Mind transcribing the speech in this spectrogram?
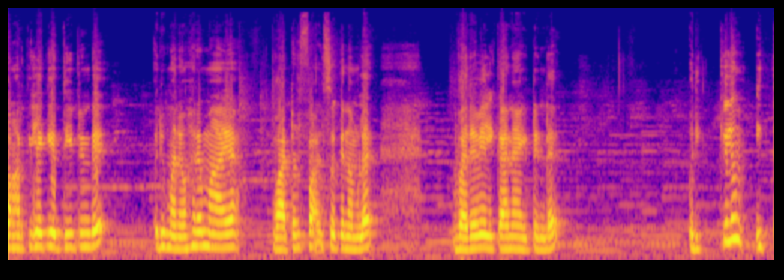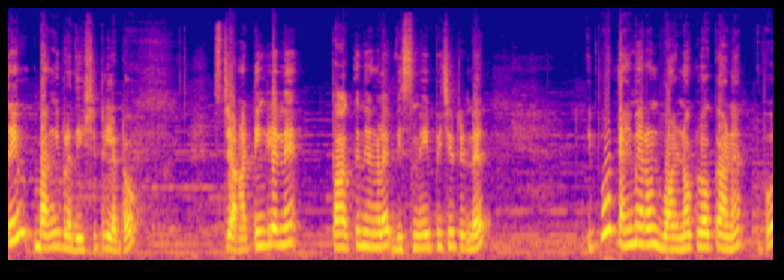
പാർക്കിലേക്ക് എത്തിയിട്ടുണ്ട്. ഒരു മനോഹരമായ വാട്ടർഫാൾസൊക്കെ നമ്മളെ വരവേൽക്കാനായിട്ടുണ്ട്. ഒരിക്കലും ഇത്രയും ഭംഗി പ്രതീക്ഷിച്ചിട്ടില്ല കേട്ടോ സ്റ്റാർട്ടിങ്ങിൽ തന്നെ പാക്ക് ഞങ്ങളെ വിസ്മയിപ്പിച്ചിട്ടുണ്ട്. ഇപ്പോൾ ടൈം അറൗണ്ട് വൺ ഓ ക്ലോക്ക് ആണ്. അപ്പോൾ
